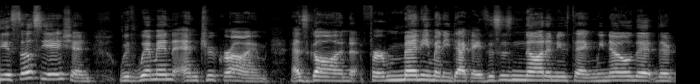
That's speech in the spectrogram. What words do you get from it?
the association with women and true crime has gone for many many decades. This is not a new thing. We know that that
